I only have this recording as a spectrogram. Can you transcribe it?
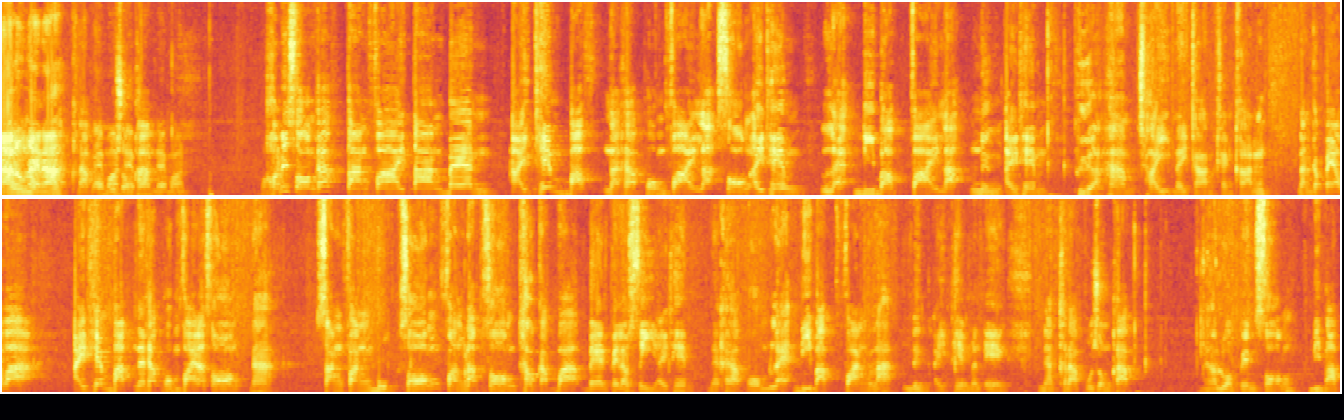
นะลูกไหนนะครับผมผู้ชมครับ ข้อที่ 2 ครับ ต่างฝ่ายต่างแบนไอเทมบัฟนะครับผมฝ่ายละ 2 ไอเทม และดีบัฟฝ่ายละ 1 ไอเทม เพื่อห้ามใช้ในการแข่งขัน นั่นก็แปลว่าไอเทมบัฟนะครับผมฝ่ายละ2นะสั่งฝั่งบุก 2 ฝั่งรับ 2 เท่ากับว่าแบนไปแล้ว 4 ไอเทมนะครับผมและดีบัฟฝั่งละ 1 ไอเทมนั่นเองนะครับผู้ชมครับนะรวมเป็น 2 ดีบัฟ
